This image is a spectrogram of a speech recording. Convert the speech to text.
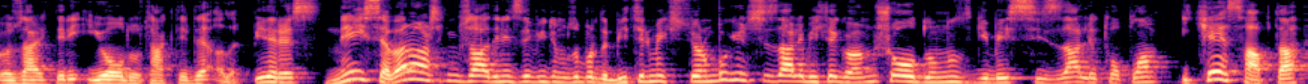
özellikleri iyi olduğu takdirde alabiliriz. Neyse ben artık müsaadenizle videomuzu burada bitirmek istiyorum. Bugün sizlerle birlikte görmüş olduğunuz gibi sizlerle toplam 2 hesapta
